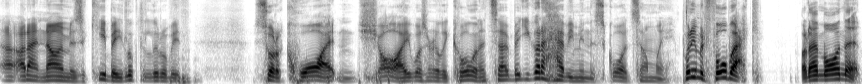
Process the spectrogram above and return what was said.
I don't know him as a kid, but he looked a little bit sort of quiet and shy. He wasn't really calling it. So, but you got to have him in the squad somewhere. Put him at fullback. I don't mind that.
